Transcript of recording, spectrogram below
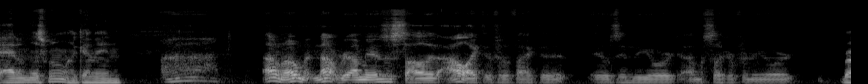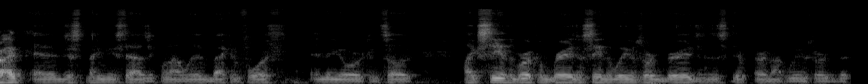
add on this one? Like, I mean, Uh, I don't know, man. Not real. I mean, it's was just solid. I liked it for the fact that it, was in New York. I'm a sucker for New York, right? and it just made me nostalgic when I lived back and forth in New York. And so, like seeing the Brooklyn Bridge and seeing the Williamsburg Bridge and just or not Williamsburg, but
